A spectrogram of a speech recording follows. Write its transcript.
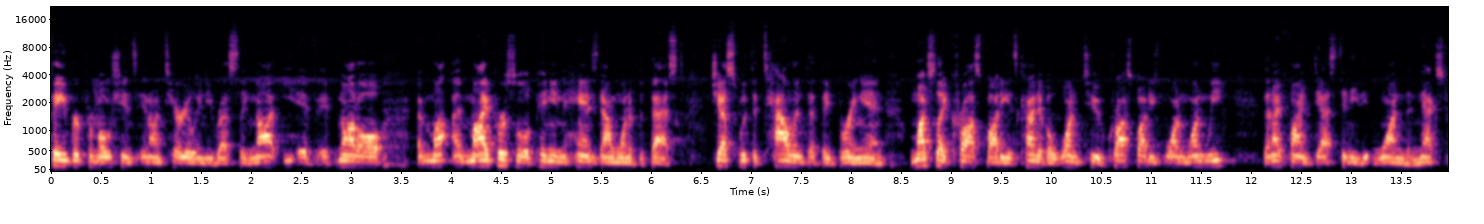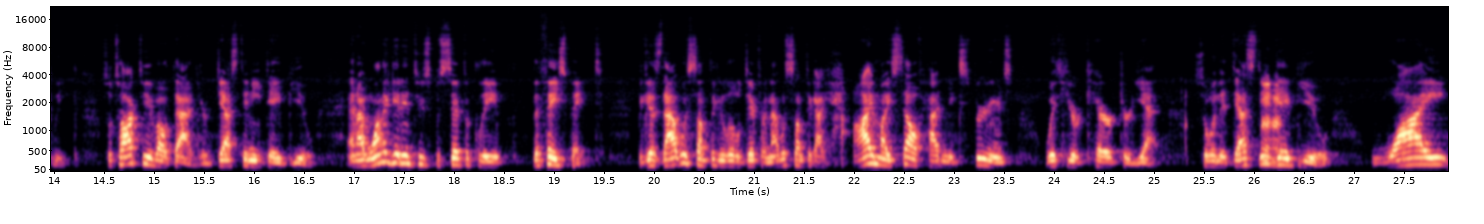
favorite promotions in Ontario indie wrestling. Not if, if not all, my, my personal opinion, hands down one of the best. Just with the talent that they bring in, much like Crossbody, it's kind of a one-two. Crossbody's won one week, then I find Destiny won the next week. So talk to me about that. Your Destiny debut. And I want to get into specifically the face paint because that was something a little different. That was something I, I myself hadn't experienced with your character yet. So in the Destiny uh-huh. debut, why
